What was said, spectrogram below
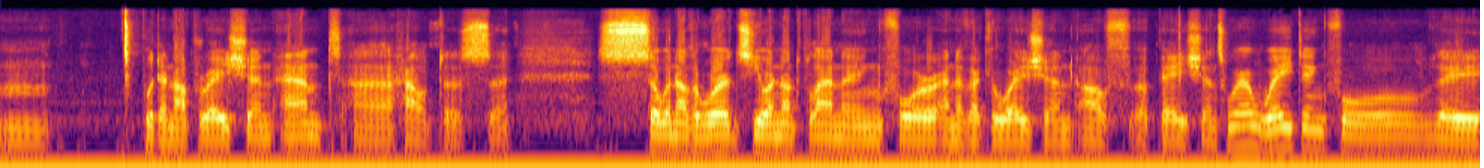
um, put in operation and uh, helped us. So in other words, you are not planning for an evacuation of uh, patients. We're waiting for the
